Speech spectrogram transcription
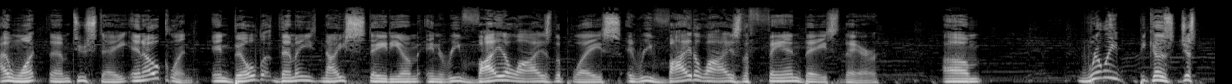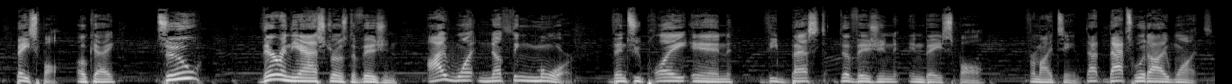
I want them to stay in Oakland and build them a nice stadium and revitalize the place and revitalize the fan base there. Um, really because just baseball, okay? Two, they're in the Astros division. I want nothing more than to play in the best division in baseball for my team. That that's what I want.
